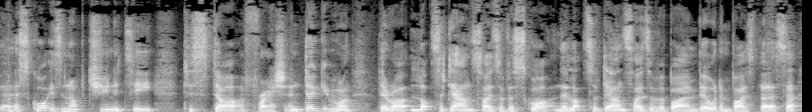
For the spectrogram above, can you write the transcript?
a squat is an opportunity to start afresh. And don't get me wrong, there are lots of downsides of a squat, and there are lots of downsides of a buy and build, and vice versa.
